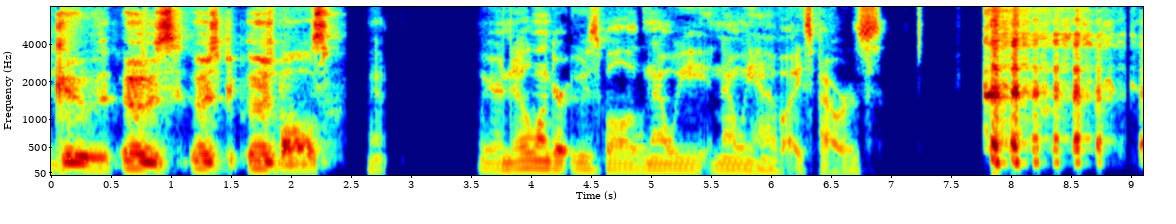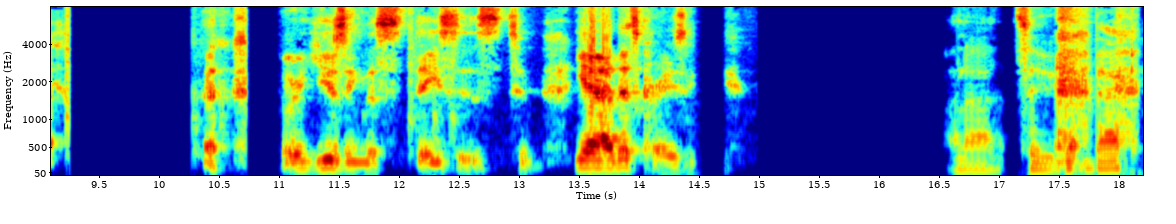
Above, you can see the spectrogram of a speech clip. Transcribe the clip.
Goo, ooze, ooze, ooze balls. Yeah. We are no longer ooze balls. Now we now we have ice powers. We're using the stasis to. Yeah, that's crazy. Uh, to get back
